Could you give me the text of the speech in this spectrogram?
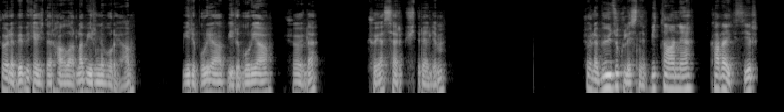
şöyle bebek ejderhalarla birini buraya. Biri buraya, biri buraya. Şöyle köye serpiştirelim. Şöyle büyücü kulesine bir tane. Kara iksir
